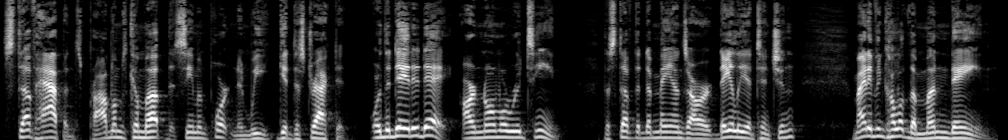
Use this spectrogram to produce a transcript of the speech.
Stuff happens, problems come up that seem important, and we get distracted. Or the day to day, our normal routine, the stuff that demands our daily attention. Might even call it the mundane.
